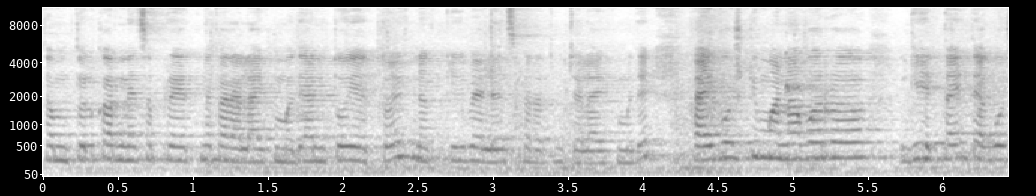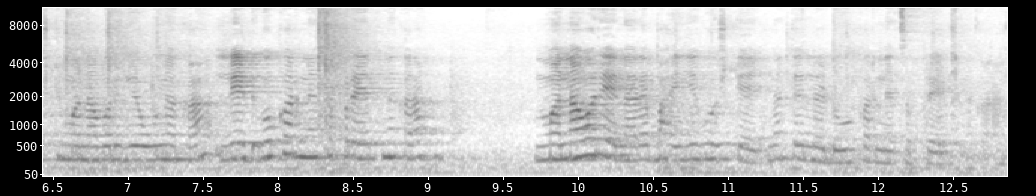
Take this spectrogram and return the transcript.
समतोल करण्याचा प्रयत्न करा लाईफमध्ये आणि तो येतोय. नक्की बॅलन्स करा तुमच्या लाईफमध्ये काही गोष्टी मनावर घेताय त्या गोष्टी मनावर घेऊ नका. लेट गो करण्याचा प्रयत्न करा. मनावर येणाऱ्या बाह्य गोष्टी आहेत ना ते लेट गो करण्याचा प्रयत्न करा.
